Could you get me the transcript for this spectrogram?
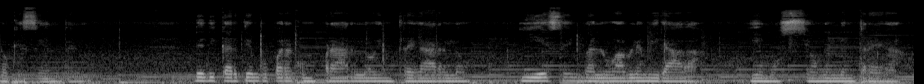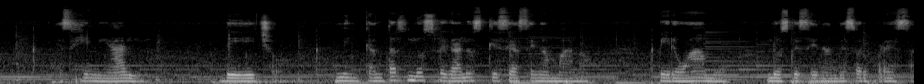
lo que sienten, dedicar tiempo para comprarlo, entregarlo y esa invaluable mirada y emoción en la entrega. Es genial. De hecho, me encantan los regalos que se hacen a mano, pero amo los que se dan de sorpresa,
